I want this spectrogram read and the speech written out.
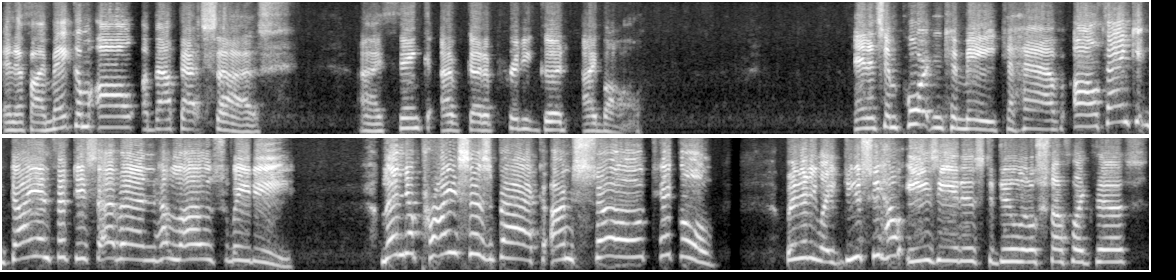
And if I make them all about that size, I think I've got a pretty good eyeball. And it's important to me to have, oh, thank you, Diane57. Hello, sweetie. Linda Price is back. I'm so tickled. But anyway, do you see how easy it is to do little stuff like this?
